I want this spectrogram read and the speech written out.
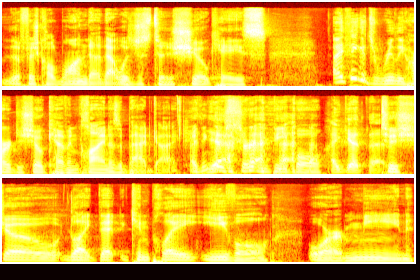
the fish called Wanda, that was just to showcase. I think it's really hard to show Kevin Kline as a bad guy. I think Yeah. there's certain people I get that. to show like that can play evil or mean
